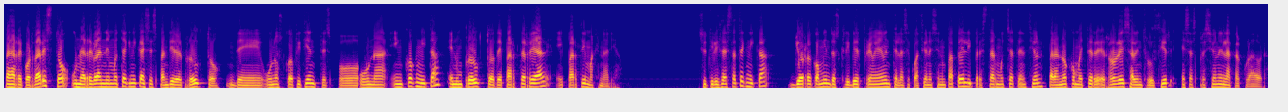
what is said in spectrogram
Para recordar esto, una regla mnemotécnica es expandir el producto de unos coeficientes por una incógnita en un producto de parte real y parte imaginaria. Se utiliza esta técnica yo recomiendo escribir previamente las ecuaciones en un papel y prestar mucha atención para no cometer errores al introducir esa expresión en la calculadora.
